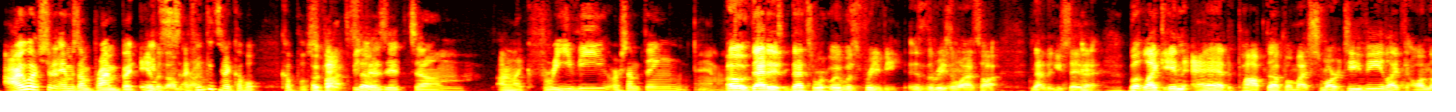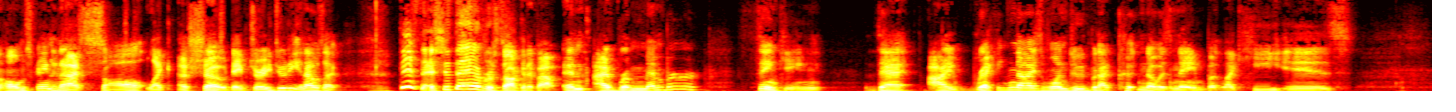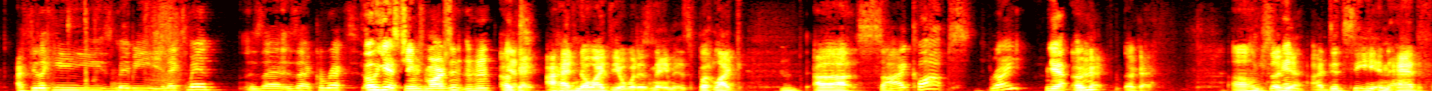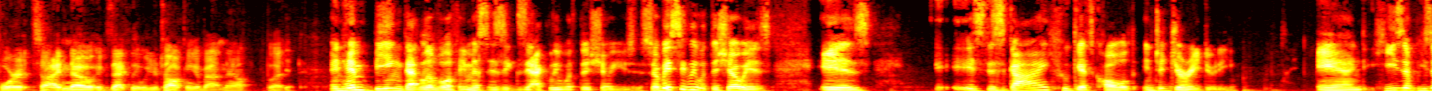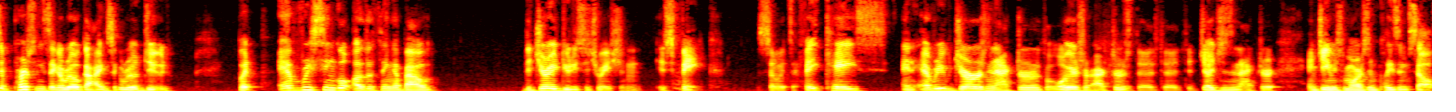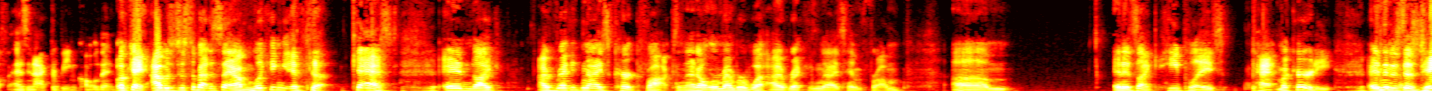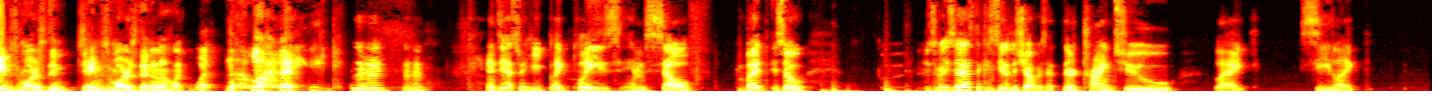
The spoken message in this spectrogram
I watched it on Amazon Prime, but Amazon it's, I think it's in a couple couple Okay, spots so- because it's um on like Freevee or something. I don't know. Oh, that is that's where it was Freevee is the reason why I saw it. Now that you say that, but like an ad popped up on my smart TV, like on the home screen, and I saw like a show named Jury Duty, and I was like, "This that shit that Ever's talking about." And I remember thinking that I recognized one dude, but I couldn't know his name. But like he is, I feel like he's maybe an X Man. Is that is that correct? Oh yes, James Marsden. Mm-hmm. Okay, I had no idea what his name is, but like, uh, Cyclops, right? Yeah. mhm. Okay, okay. Um, so yeah, I did see an ad for it, so I know exactly what you're talking about now. But and him being that level of famous is exactly what this show uses. So basically, what the show is is is this guy who gets called into jury duty, and he's a he's a person. He's like a real guy. He's like a real dude. But every single other thing about the jury duty situation is fake. So it's a fake case, and every juror is an actor. The lawyers are actors. The the, the judge is an actor, and James Marsden plays himself as an actor being called in. okay, I was just about to say I'm looking at the cast, and like I recognize Kirk Fox, and I don't remember what I recognize him from. Um, and it's like he plays Pat McCurdy, and then it says James Marsden, James Marsden, and I'm like, what? like, Mm-hmm, mm-hmm. And yeah, so he like plays himself, but so, so that's the conceit of the show is that they're trying to like see like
